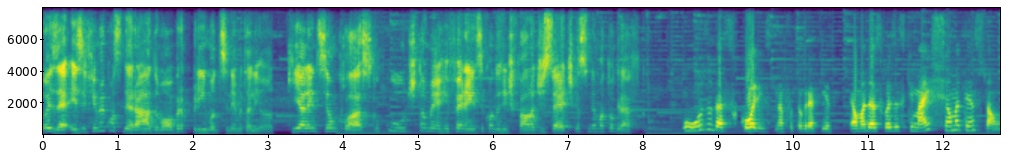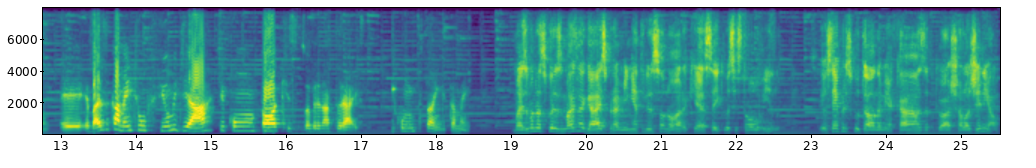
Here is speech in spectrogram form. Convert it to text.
Pois é, esse filme é considerado uma obra-prima do cinema italiano, que além de ser um clássico cult, também é referência quando a gente fala de estética cinematográfica. O uso das cores na fotografia é uma das coisas que mais chama atenção. É, é basicamente um filme de arte com toques sobrenaturais e com muito sangue também. Mas uma das coisas mais legais para mim é a trilha sonora, que é essa aí que vocês estão ouvindo. Eu sempre escuto ela na minha casa porque eu acho ela genial.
